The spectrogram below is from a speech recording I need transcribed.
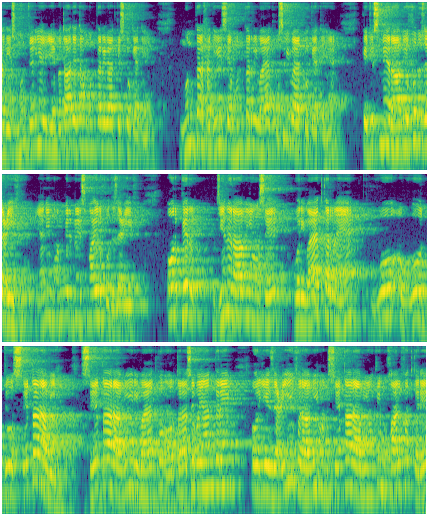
حدیث من چلیے یہ بتا دیتا ہوں منکر روایت کس کو کہتے ہیں۔ منکر حدیث یا منکر روایت اس روایت کو کہتے ہیں کہ جس میں راوی خود ضعیف ہے یعنی معمل بن اسماعیل خود ضعیف۔ اور پھر جن راویوں سے وہ روایت کر رہے ہیں وہ وہ جو سیتا راوی ہیں، سیتا راوی روایت کو اور طرح سے بیان کریں اور یہ ضعیف راوی ان سیتا راویوں کی مخالفت کرے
